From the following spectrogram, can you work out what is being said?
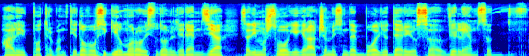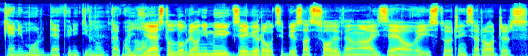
ali potreban ti je. Dovao si Gilmore, ovi su doveli Ramzija, sad imaš svog igrača, mislim da je bolji od Dariusa Williamsa, Kenny Moore, definitivno, tako da... jeste, ali dobro, oni imaju Xavier Rhodes je bio sasvim solidan, Isaiah, ovaj isto, čini se Rodgers.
